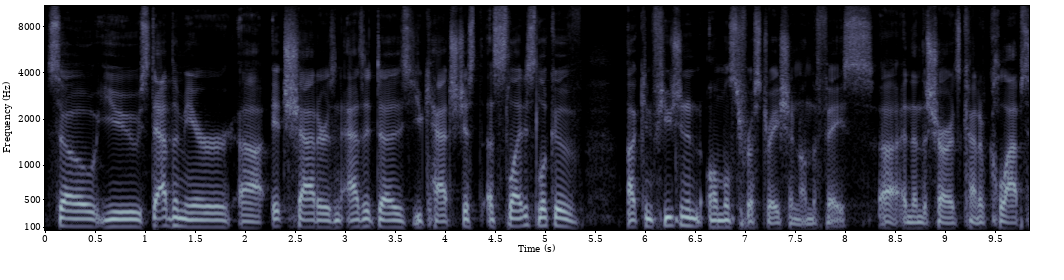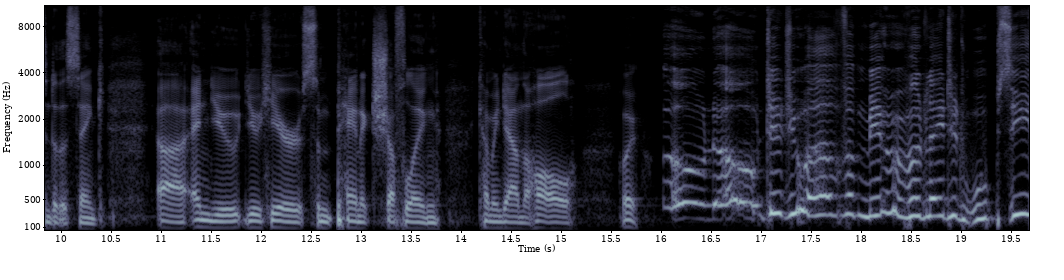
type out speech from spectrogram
so you stab the mirror, uh, it shatters, and as it does, you catch just a slightest look of uh, confusion and almost frustration on the face. Uh, and then the shards kind of collapse into the sink, uh, and you you hear some panicked shuffling coming down the hall. Like, oh no! Did you have a mirror-related whoopsie?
